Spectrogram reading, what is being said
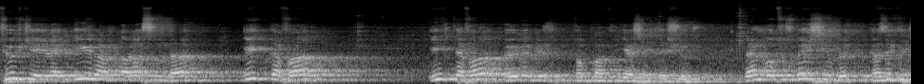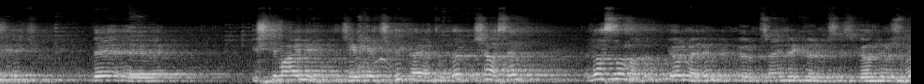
Türkiye ile İran arasında ilk defa ilk defa böyle bir toplantı gerçekleşiyor. Ben 35 yıllık gazetecilik ve e, içtimai cemiyetçilik hayatında şahsen rastlamadım, görmedim. Bilmiyorum Sayın Rektörüm siz gördünüz mü?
